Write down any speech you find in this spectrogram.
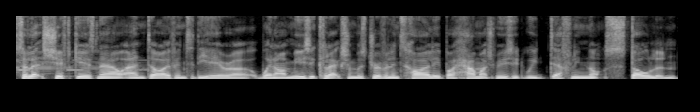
So let's shift gears now and dive into the era when our music collection was driven entirely by how much music we'd definitely not stolen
